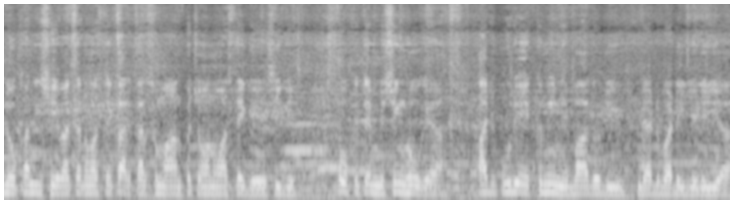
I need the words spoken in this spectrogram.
ਲੋਕਾਂ ਦੀ ਸੇਵਾ ਕਰਨ ਵਾਸਤੇ ਘਰ ਘਰ ਸਮਾਨ ਪਹੁੰਚਾਉਣ ਵਾਸਤੇ ਗਏ ਸੀਗੇ, ਉਹ ਕਿਤੇ ਮਿਸਿੰਗ ਹੋ ਗਿਆ। ਅੱਜ ਪੂਰੇ 1 ਮਹੀਨੇ ਬਾਅਦ ਉਹਦੀ ਡੈੱਡ ਬਾਡੀ ਜਿਹੜੀ ਆ,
